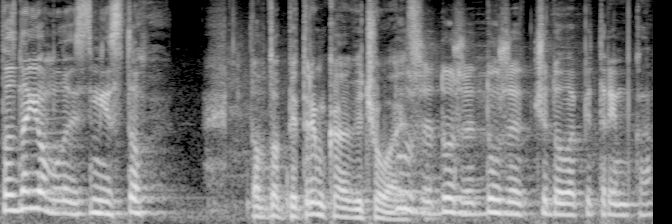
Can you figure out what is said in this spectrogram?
познайомились з містом. Тобто підтримка відчувається? Дуже, дуже, дуже чудова підтримка.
